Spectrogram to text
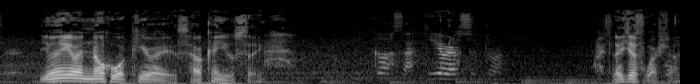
sure. You don't even know who Akira is. How can you say? Because Akira's a drunk. Let's just watch that.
